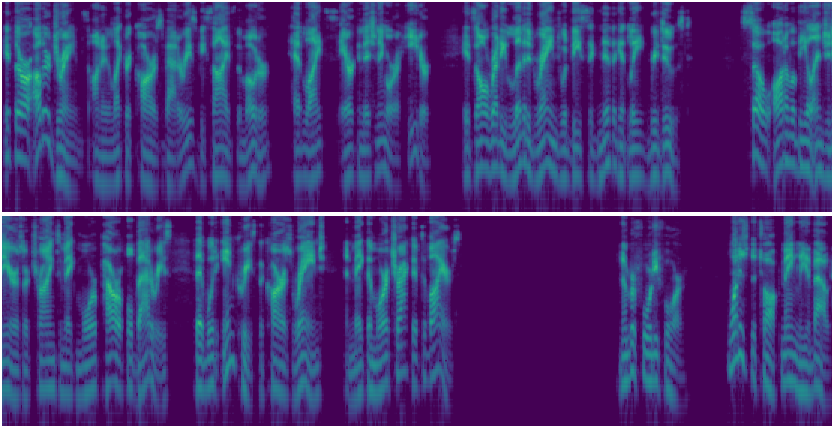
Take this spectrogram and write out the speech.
If there are other drains on an electric car's batteries besides the motor, headlights, air conditioning, or a heater, its already limited range would be significantly reduced. So automobile engineers are trying to make more powerful batteries that would increase the car's range and make them more attractive to buyers. Number 44. What is the talk mainly about?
